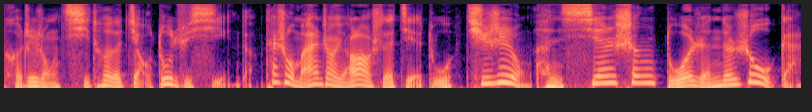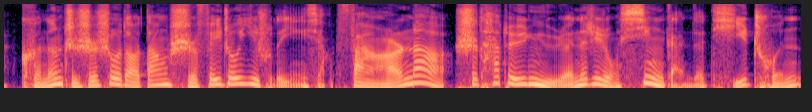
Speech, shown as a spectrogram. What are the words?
和这种奇特的角度去吸引的。但是我们按照姚老师的解读，其实这种很先声夺人的肉感，可能只是受到当时非洲艺术的影响，反而呢是他对于女人的这种性感的提纯。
